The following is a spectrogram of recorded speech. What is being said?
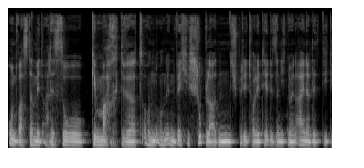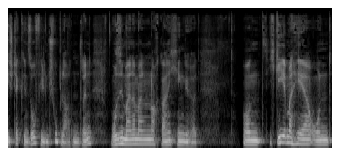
und was damit alles so gemacht wird und, und in welche Schubladen. Spiritualität ist ja nicht nur in einer, die, die steckt in so vielen Schubladen drin, wo sie meiner Meinung nach gar nicht hingehört. Und ich gehe immer her und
